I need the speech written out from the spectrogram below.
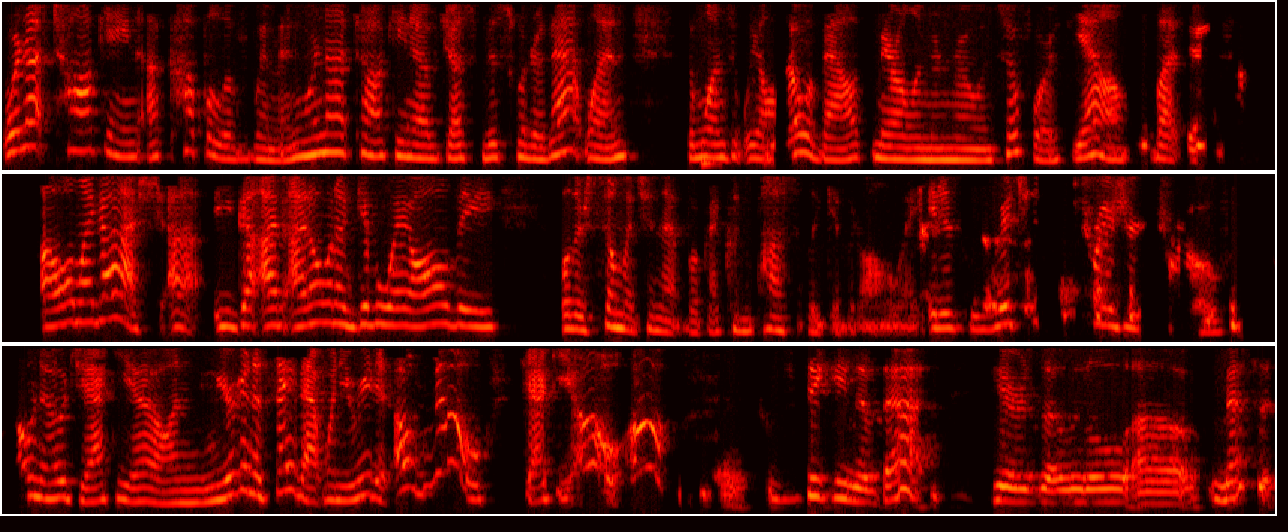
we're not talking a couple of women. We're not talking of just this one or that one, the ones that we all know about, Marilyn Monroe and so forth. Yeah, but oh my gosh, uh, you got. I, I don't want to give away all the. Well, there's so much in that book. I couldn't possibly give it all away. It is the richest treasure trove. Oh no, Jackie O, and you're going to say that when you read it. Oh no, Jackie O. Oh, Speaking of that, here's a little uh, message.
